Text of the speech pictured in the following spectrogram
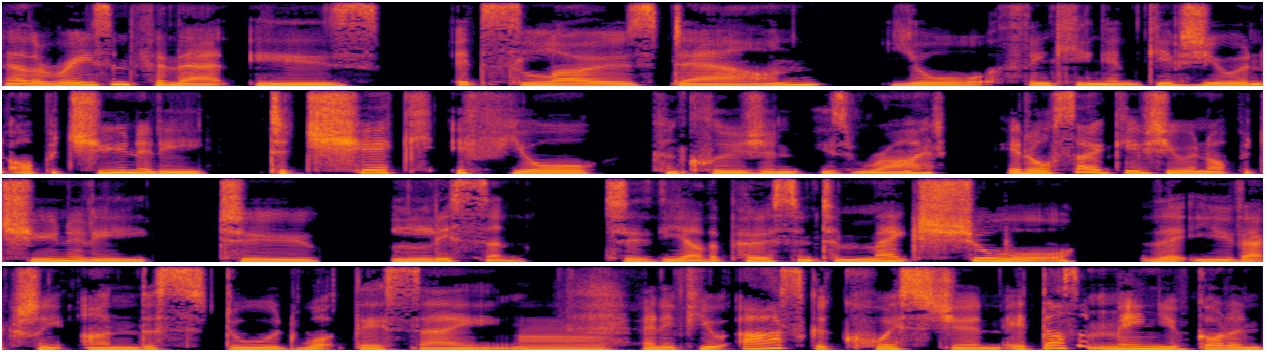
Now, the reason for that is it slows down your thinking and gives you an opportunity to check if your conclusion is right. It also gives you an opportunity to listen to the other person to make sure that you've actually understood what they're saying. Mm. And if you ask a question, it doesn't mean you've got to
